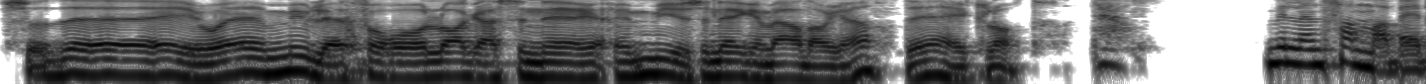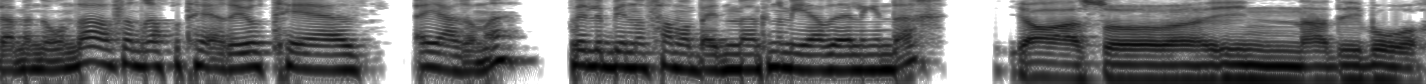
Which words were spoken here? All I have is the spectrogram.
Så det er jo en mulighet for å lage sin egen, mye sin egen hverdag her, det er helt klart. Vil en samarbeide med noen der? Altså, en rapporterer jo til eierne. Vil det bli noe samarbeid med økonomiavdelingen der? Ja, altså innad i vår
